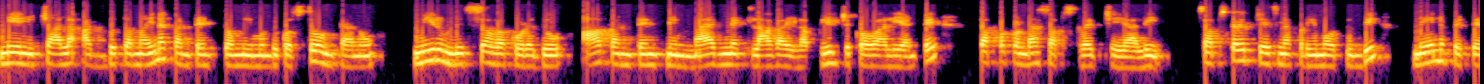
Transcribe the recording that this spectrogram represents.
నేను చాలా అద్భుతమైన కంటెంట్తో మీ ముందుకు వస్తూ ఉంటాను. మీరు మిస్ అవ్వకూడదు. ఆ కంటెంట్ని మ్యాగ్నెట్ లాగా ఇలా పీల్చుకోవాలి అంటే తప్పకుండా సబ్స్క్రైబ్ చేయాలి. సబ్స్క్రైబ్ చేసినప్పుడు ఏమవుతుంది? నేను పెట్టే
